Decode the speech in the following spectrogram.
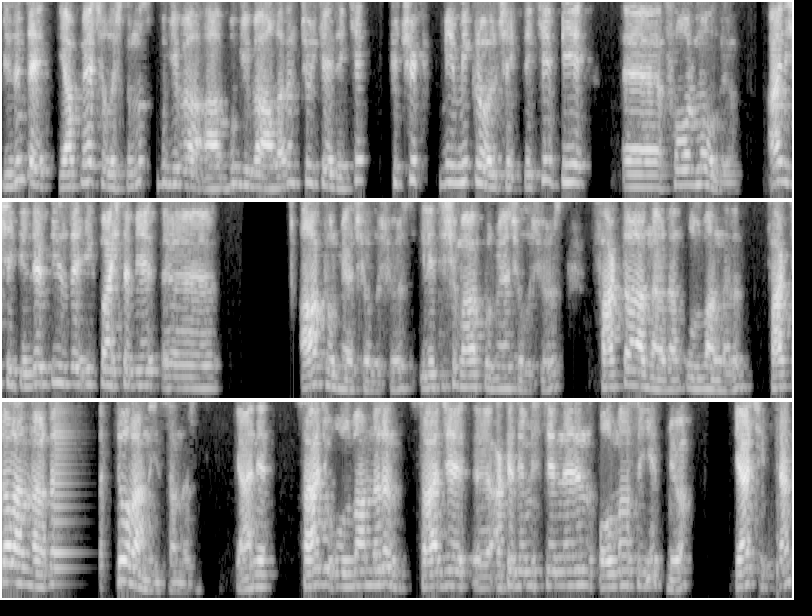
bizim de yapmaya çalıştığımız bu gibi bu gibi ağların Türkiye'deki küçük bir mikro ölçekteki bir e, formu oluyor. Aynı şekilde biz de ilk başta bir e, ağ kurmaya çalışıyoruz. İletişim ağı kurmaya çalışıyoruz. Farklı alanlardan uzmanların, farklı alanlarda olan insanların. Yani sadece uzmanların, sadece e, akademisyenlerin olması yetmiyor. Gerçekten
